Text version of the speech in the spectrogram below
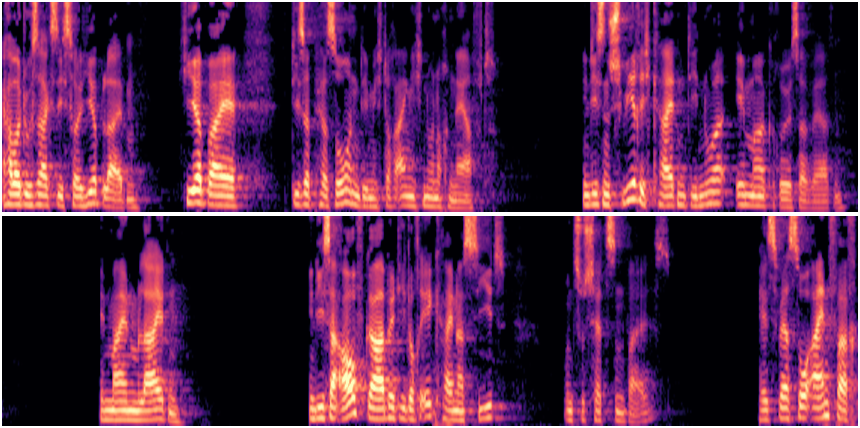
Aber du sagst, ich soll hier bleiben. Hier bei dieser Person, die mich doch eigentlich nur noch nervt. In diesen Schwierigkeiten, die nur immer größer werden. In meinem Leiden. In dieser Aufgabe, die doch eh keiner sieht und zu schätzen weiß. Es wäre so einfach.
